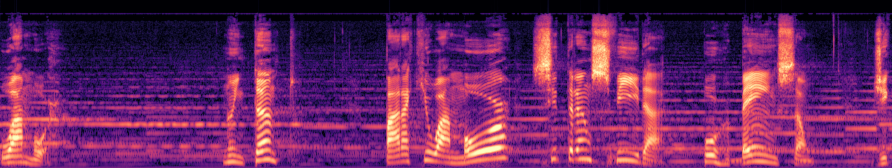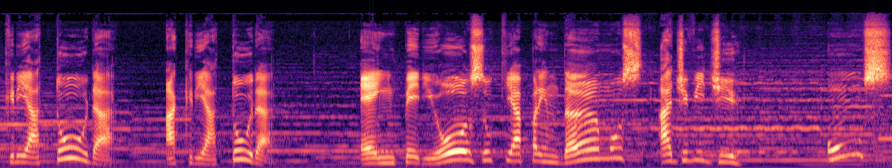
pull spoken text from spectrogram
o amor. No entanto, para que o amor se transfira por bênção de criatura a criatura, é imperioso que aprendamos a dividir uns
